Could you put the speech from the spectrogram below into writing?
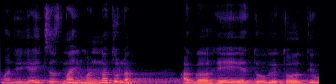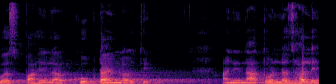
म्हणजे यायचंच नाही म्हण ना तुला. अगं हे दोघे तो दिवस पाहायला खूप टाईम लावतील. आणि नातवंड झाले.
